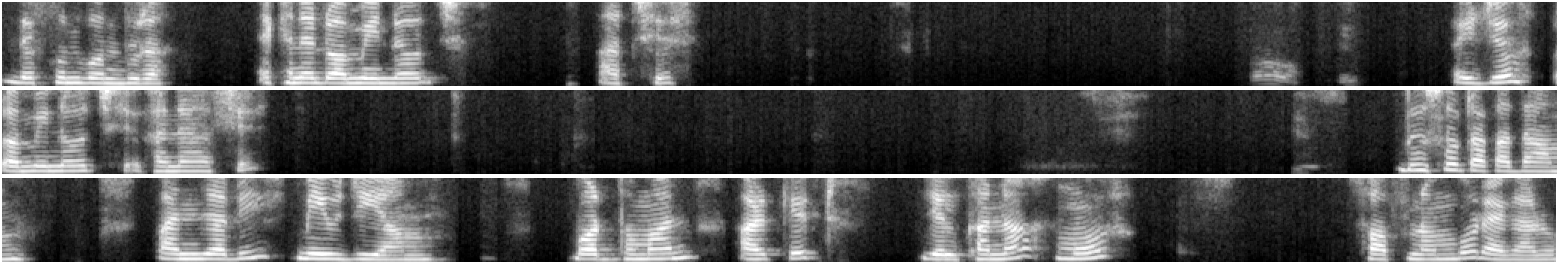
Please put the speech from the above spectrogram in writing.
দেখুন বন্ধুরা, এখানে ডমিনোজ আছে। এই যে ডমিনোজ এখানে আছে। দুশো টাকা দাম, পাঞ্জাবি মিউজিয়াম, বর্ধমান আর্কেট জেলখানা মোড়, শপ নম্বর এগারো।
